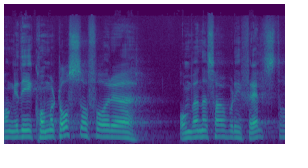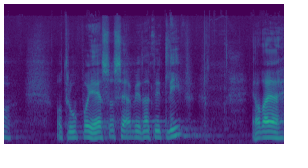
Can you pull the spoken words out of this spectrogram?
mange de kommer til oss og får uh, omvende seg og bli frelst. og og tro på Jesus, jeg begynner et nytt liv. Ja, det er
